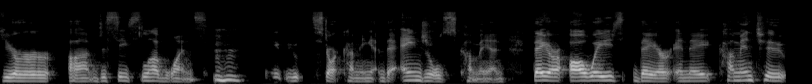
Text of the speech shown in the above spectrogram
Your um, deceased loved ones mm-hmm. you, you start coming in. The angels come in. They are always there, and they come into.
